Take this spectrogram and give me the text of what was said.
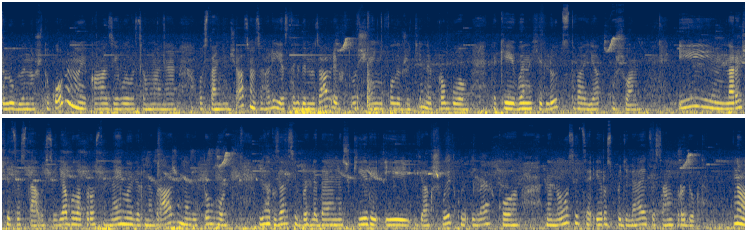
улюблену штуковину, яка з'явилася у мене останнім часом. Взагалі я з тих динозаврів, хто ще ніколи в житті не пробував такий винахід людства, як кушон. І нарешті це сталося. Я була просто неймовірно вражена від того, як засіб виглядає на шкірі, і як швидко і легко наноситься і розподіляється сам продукт. Ну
